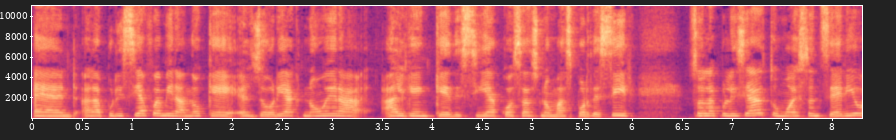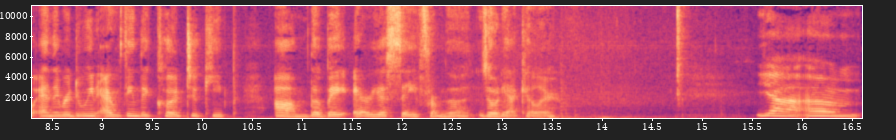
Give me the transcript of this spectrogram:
And a la policía fue mirando que el Zodiac no era alguien que decía cosas nomás por decir. So la policía tomó esto en serio and they were doing everything they could to keep um, the Bay Area safe from the Zodiac killer. Yeah, um,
